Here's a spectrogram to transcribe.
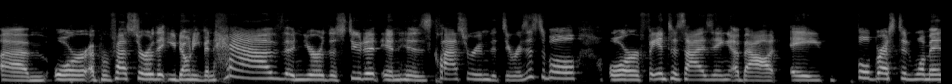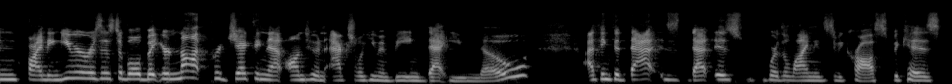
um, or a professor that you don't even have, and you're the student in his classroom that's irresistible, or fantasizing about a full breasted woman finding you irresistible, but you're not projecting that onto an actual human being that you know. I think that that is that is where the line needs to be crossed because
